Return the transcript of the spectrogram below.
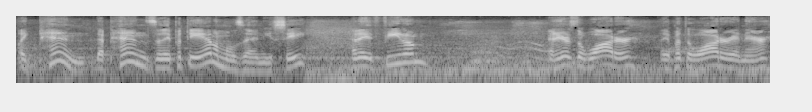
like pen, the pens that they put the animals in. You see, and they feed them. And here's the water. They put the water in there.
